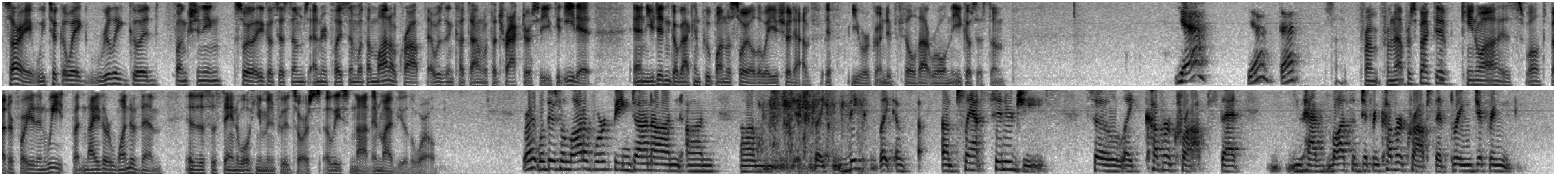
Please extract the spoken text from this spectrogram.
sorry, we took away really good functioning soil ecosystems and replaced them with a monocrop that was then cut down with a tractor so you could eat it. And you didn't go back and poop on the soil the way you should have if you were going to fill that role in the ecosystem. Yeah, yeah, that So from from that perspective, quinoa is well, it's better for you than wheat, but neither one of them is a sustainable human food source, at least not in my view of the world. Right. Well, there's a lot of work being done on on um, like mix, like uh, on plant synergies. So like cover crops that you have lots of different cover crops that bring different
